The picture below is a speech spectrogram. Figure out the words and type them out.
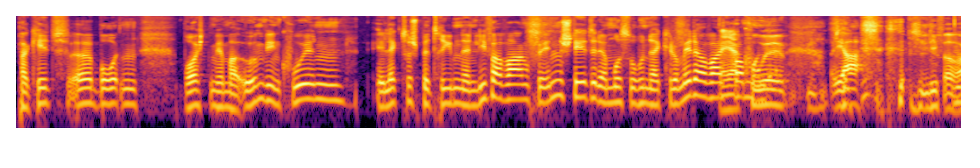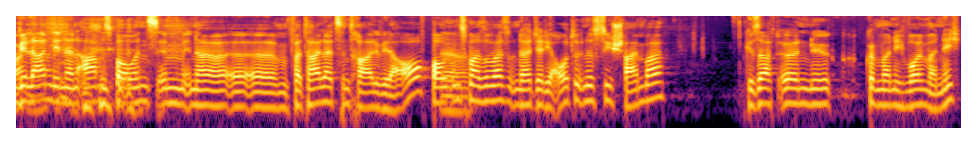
Paketboten, bräuchten wir mal irgendwie einen coolen elektrisch betriebenen Lieferwagen für Innenstädte, der muss so 100 Kilometer weit Naja, kommen. cool. Und, ja, Lieferwagen. wir laden den dann abends bei uns im, in der äh, ähm, Verteilerzentrale wieder auf, bauen uns mal sowas und da hat ja die Autoindustrie scheinbar gesagt, äh, nö, können wir nicht, wollen wir nicht.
